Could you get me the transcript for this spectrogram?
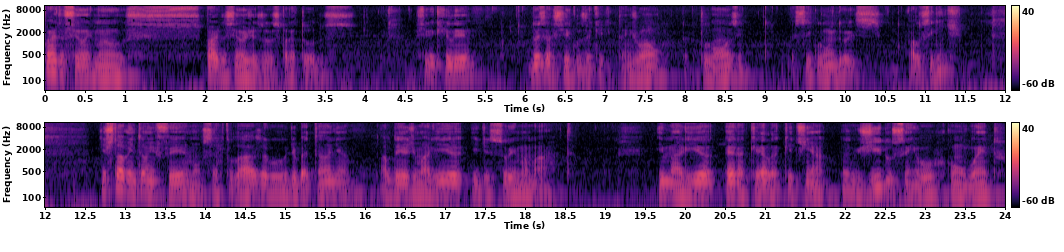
Paz do Senhor, irmãos. Paz do Senhor Jesus para todos. Chega aqui ler dois versículos aqui, está em João, capítulo 11, versículo 1 e 2. Fala o seguinte: Que estava então enfermo um certo Lázaro de Betânia, aldeia de Maria e de sua irmã Marta. E Maria era aquela que tinha ungido o Senhor com unguento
